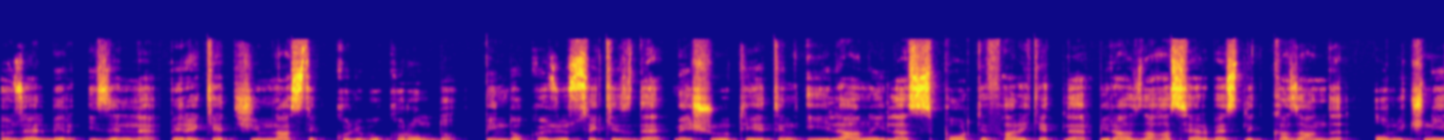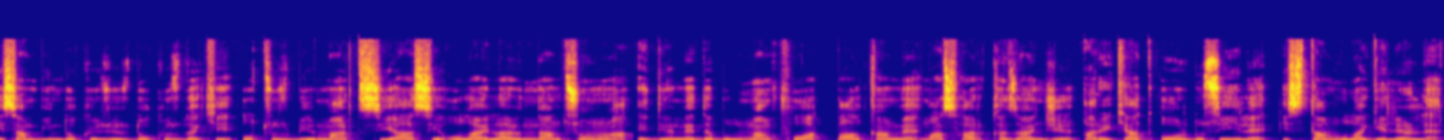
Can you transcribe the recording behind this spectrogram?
özel bir izinle Bereket Jimnastik Kulübü kuruldu. 1908'de meşrutiyetin ilanıyla sportif hareketler biraz daha serbestlik kazandı. 13 Nisan 1909'daki 31 Mart siyasi olaylarından sonra Edirne'de bulunan Fuat Balkan ve Mazhar Kazancı harekat ordusu ile İstanbul'a gelirler.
